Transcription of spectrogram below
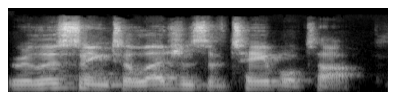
We're listening to Legends of Tabletop.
